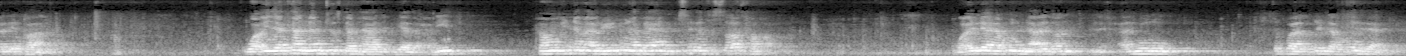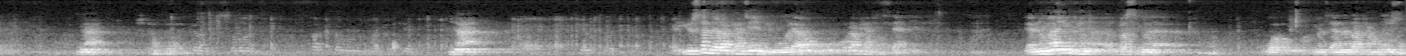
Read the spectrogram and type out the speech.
الإقامة؟ وإذا كان لم تذكر في هذا الحديث فهم إنما يريدون بيان صفة الصلاة فقط. وإلا لقلنا أيضا الوضوء استقبال القبلة وغير ذلك نعم نعم. يصلي ركعتين في الأولى وركعة في الثانية. لأنه ما يمكن قسم مثلا ركعة ونصف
